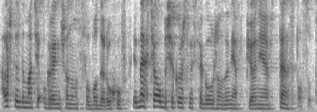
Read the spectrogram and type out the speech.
ale wtedy macie ograniczoną swobodę ruchów. Jednak chciałoby się korzystać z tego urządzenia w pionie w ten sposób.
